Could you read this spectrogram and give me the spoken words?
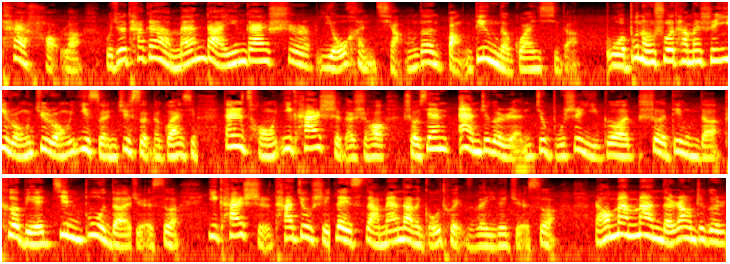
太好了。我觉得他跟 Amanda 应该是有很强的绑定的关系的。我不能说他们是一荣俱荣、一损俱损的关系，但是从一开始的时候，首先 Anne 这个人就不是一个设定的特别进步的角色，一开始他就是类似 Amanda 的狗腿子的一个角色。然后慢慢的让这个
